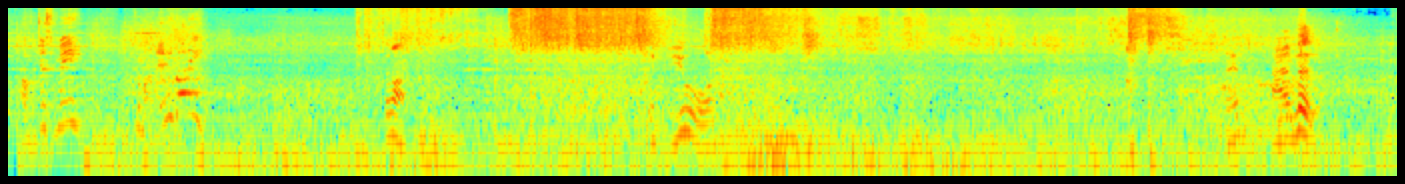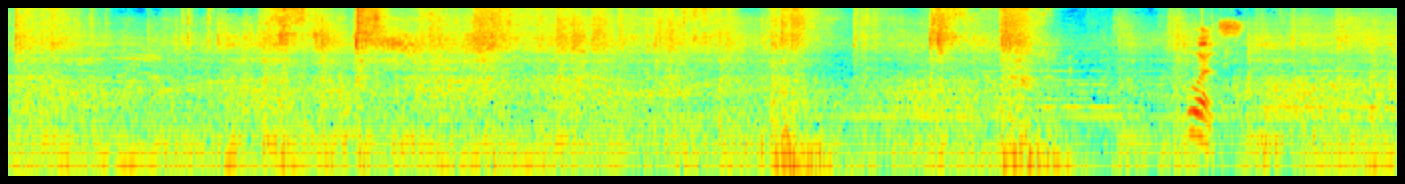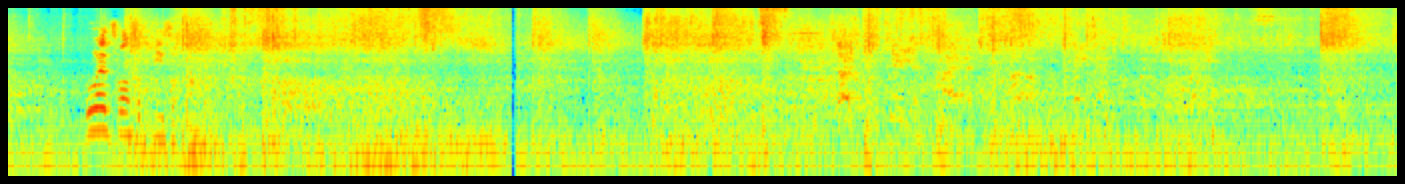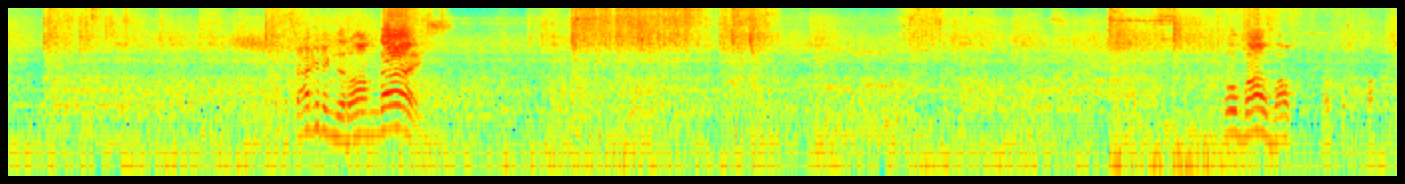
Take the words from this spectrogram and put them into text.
Oh, just me? Come on, anybody? Come on. If you want. Then I will. Who else? Who else wants a piece of? You're targeting the wrong guys. Oh wow, wow. What the fuck?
